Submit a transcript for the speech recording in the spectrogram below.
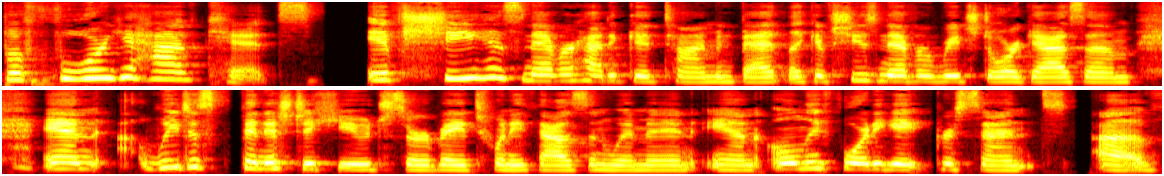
before you have kids, if she has never had a good time in bed, like if she's never reached orgasm, and we just finished a huge survey, 20,000 women, and only 48% of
